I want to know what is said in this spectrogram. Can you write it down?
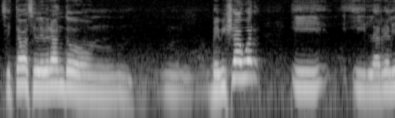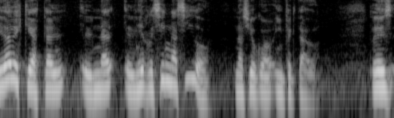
Se estaba celebrando un, baby shower y, la realidad es que hasta el, recién nacido nació infectado. Entonces,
